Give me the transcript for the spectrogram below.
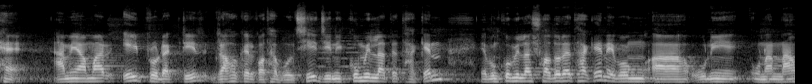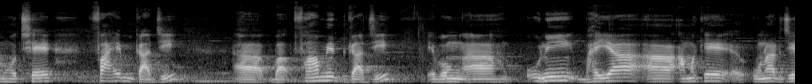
হ্যাঁ আমি আমার এই প্রোডাক্টটির গ্রাহকের কথা বলছি, যিনি কুমিল্লাতে থাকেন এবং কুমিল্লা সদরে থাকেন এবং উনি ওনার নাম হচ্ছে ফাহিম গাজী। বা ফাহমিদ গাজী এবং উনি ভাইয়া আমাকে ওনার যে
